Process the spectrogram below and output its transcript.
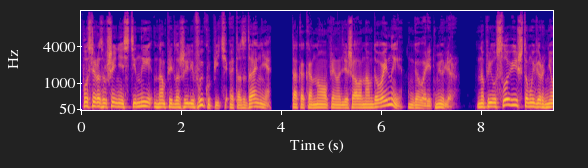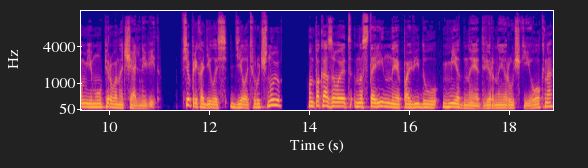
После разрушения стены нам предложили выкупить это здание, так как оно принадлежало нам до войны, говорит Мюллер но при условии, что мы вернем ему первоначальный вид. Все приходилось делать вручную. Он показывает на старинные по виду медные дверные ручки и окна.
